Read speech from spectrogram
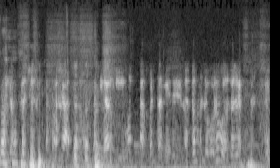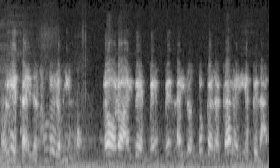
Y los precios están bajando. Y, la- y vos te das cuenta que te- nos toman de boludo. Entonces te molesta. En el fútbol es lo mismo. No, no, ahí ven, ven, ven, ahí lo toca la cara y es penal.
